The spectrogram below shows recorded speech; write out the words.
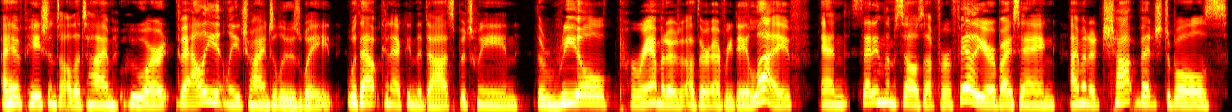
I have patients all the time who are valiantly trying to lose weight without connecting the dots between the real parameters of their everyday life and setting themselves up for failure by saying, I'm going to chop vegetables.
